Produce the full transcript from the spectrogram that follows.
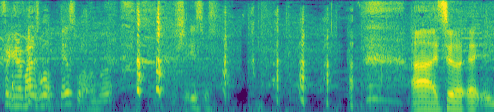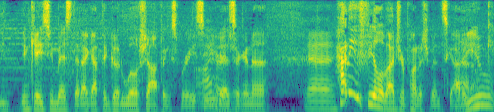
Figured I might as well piss while I'm up. Jesus. Uh, so, uh, in case you missed it, I got the Goodwill shopping spree. So I you guys you. are gonna. Yeah. How do you feel about your punishment, Scott? I Are don't you?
